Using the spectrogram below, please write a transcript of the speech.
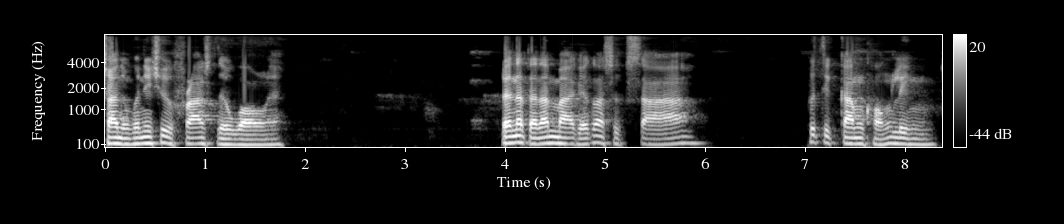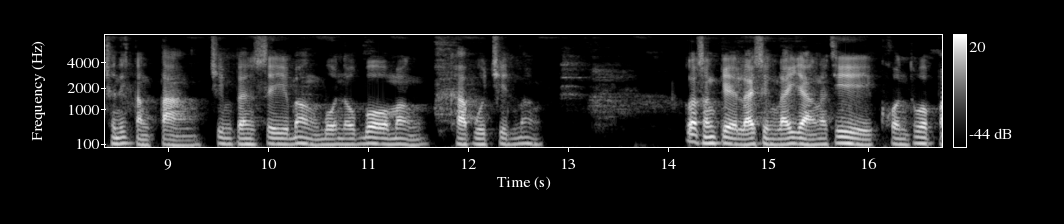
ชายหนุ่มคนนี้ชื่อฟรานซ์เดอวอลนะ และนับแต่นั้นมาแกก็ศึกษาพฤติกรรมของลิงชนิดต่างๆ ชิมแปนซีบ้างโบโนโบบ้างคาปูชินบ้าง ก็สังเกตหลายสิ่งหลายอย่างนะที่คนทั่วไป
